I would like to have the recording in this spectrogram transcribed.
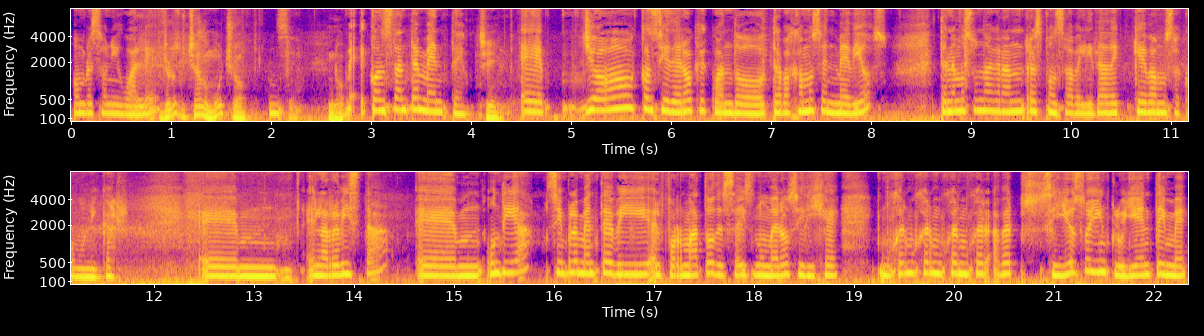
hombres son iguales, Yo lo he escuchado mucho, Sí. ¿no? eh, constantemente. Sí. Eh, yo considero que cuando trabajamos en medios tenemos una gran responsabilidad de qué vamos a comunicar. Eh, en la revista, eh, un día simplemente vi el formato de seis números y dije, mujer, mujer, mujer, mujer, a ver, pues, si yo soy incluyente y, me,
